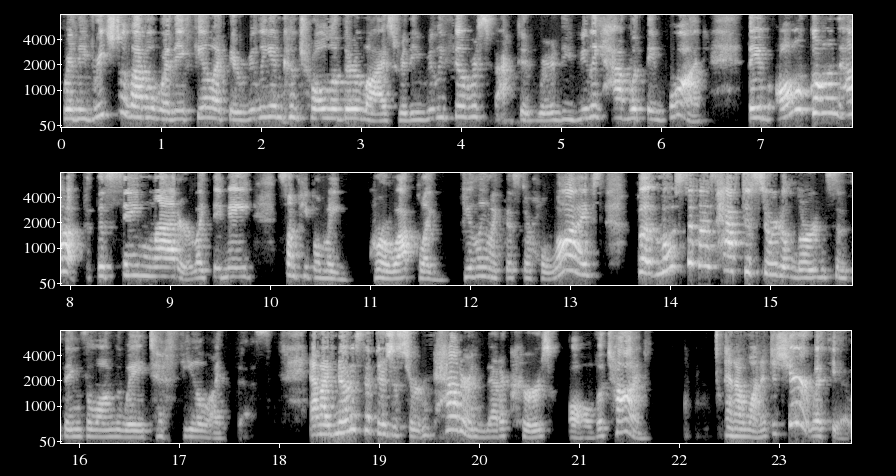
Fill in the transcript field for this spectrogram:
where they've reached a level where they feel like they're really in control of their lives, where they really feel respected, where they really have what they want, they've all gone up the same ladder. Like, they may, some people may grow up like feeling like this their whole lives, but most of us have to sort of learn some things along the way to feel like this. And I've noticed that there's a certain pattern that occurs all the time. And I wanted to share it with you.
